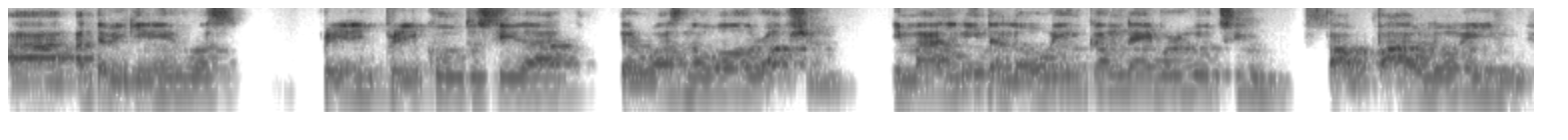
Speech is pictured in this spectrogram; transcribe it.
Uh, at the beginning, it was pretty pretty cool to see that there was no other option. Imagining the low-income neighborhoods in Sao Paulo, in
